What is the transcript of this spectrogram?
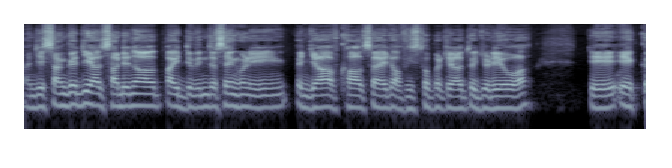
ਹਾਂਜੀ, ਸੰਗਤ ਜੀ, ਅੱਜ ਸਾਡੇ ਨਾਲ ਭਾਈ ਦਵਿੰਦਰ ਸਿੰਘ ਹੁਣੀ ਪੰਜਾਬ ਖਾਲਸਾ ਹੈਡ ਆਫਿਸ ਤੋਂ ਪਟਿਆਲਾ ਤੋਂ ਜੁੜੇ ਹੋ ਆ ਤੇ ਇੱਕ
